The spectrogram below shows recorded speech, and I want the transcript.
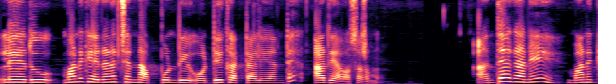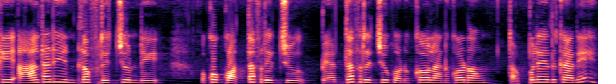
లేదు మనకి ఏదైనా చిన్న అప్పు ఉండి వడ్డీ కట్టాలి అంటే అది అవసరము. అంతేగాని మనకి ఆల్రెడీ ఇంట్లో ఫ్రిడ్జ్ ఉండి ఒక కొత్త ఫ్రిడ్జు పెద్ద ఫ్రిడ్జు కొనుక్కోవాలనుకోవడం తప్పులేదు కానీ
